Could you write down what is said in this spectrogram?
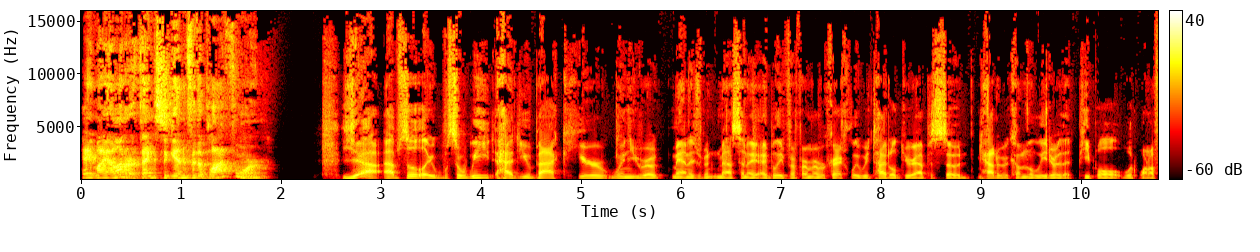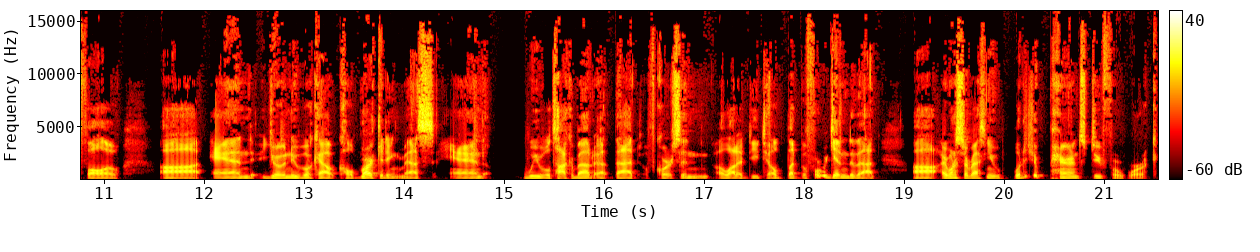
Hey, my honor. Thanks again for the platform. Yeah, absolutely. So we had you back here when you wrote Management Mess, and I, I, believe, if I remember correctly, we titled your episode "How to Become the Leader That People Would Want to Follow." Uh, and you have a new book out called Marketing Mess, and we will talk about that, of course, in a lot of detail. But before we get into that, uh, I want to start asking you, what did your parents do for work,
